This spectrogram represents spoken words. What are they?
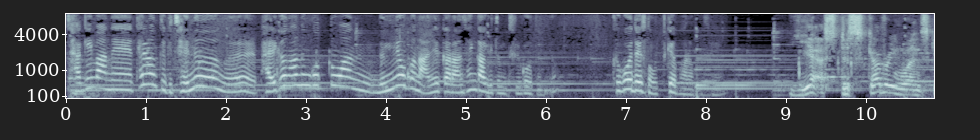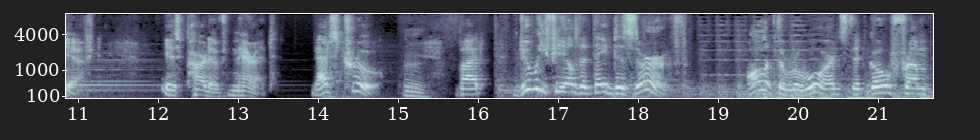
자기만의 탤런트, 그 재능을 발견하는 것 또한 능력은 아닐까라는 생각이 좀 들거든요. 그거에 대해서는 어떻게 바라보세요? Yes, discovering one's gift is part of merit. That's true. But do we feel that they deserve all of the rewards that go from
